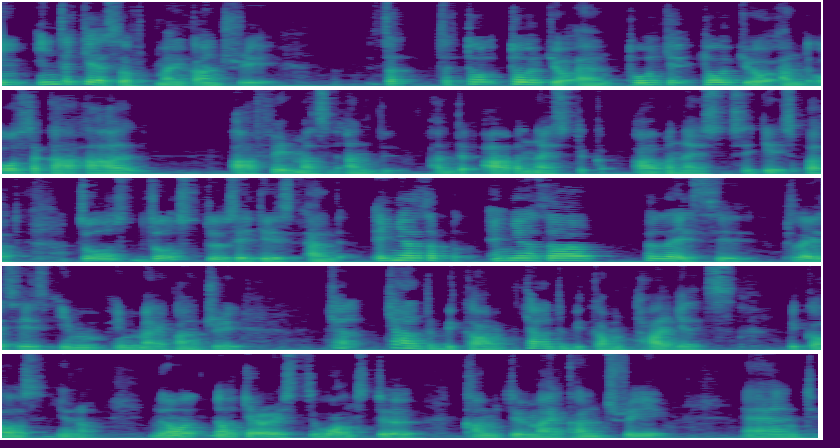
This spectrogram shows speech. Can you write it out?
in, in the case of my country, the, the to- Tokyo and Tokyo, Tokyo and Osaka are are famous and and urbanized urbanized cities, but those those two cities and any other any other places places in, in my country can't, can't become can't become targets because you know no no terrorists want to come to my country and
